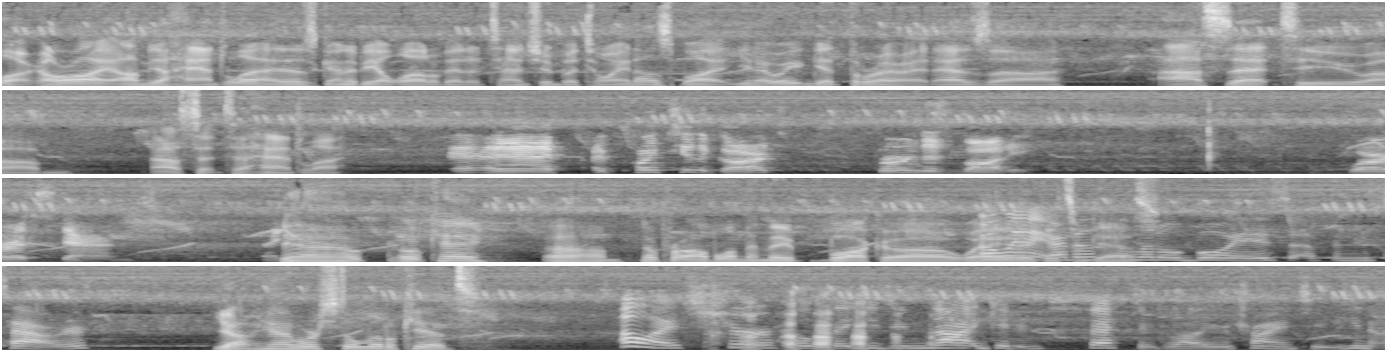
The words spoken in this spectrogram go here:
Look, all right, I'm your handler. There's going to be a little bit of tension between us, but you know we can get through it. As uh, I set to um, I set to handler. And, and I, I point to the guards. Burn this body. Where it stands. Thank. Yeah, o- okay, um, no problem. And they walk uh, away oh to wait, are get some those the gas. little boys up in the tower? Yeah, yeah, we're still little kids. Oh, I sure hope that you do not get infected while you're trying to, you know,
